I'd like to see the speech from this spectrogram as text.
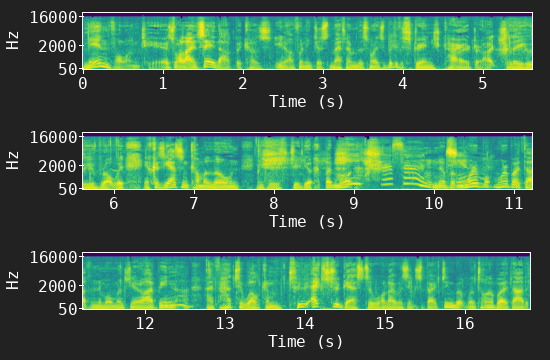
your main volunteers. Well, I say that because you know I've only just met him this morning. He's a bit of a strange character, actually, who you've brought with because he hasn't come alone into the studio. But more, he hasn't. No, but yeah. more about, more about that in a moment. You know, I've been mm. I've had to welcome two extra guests to what I was expecting, but we'll talk about that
